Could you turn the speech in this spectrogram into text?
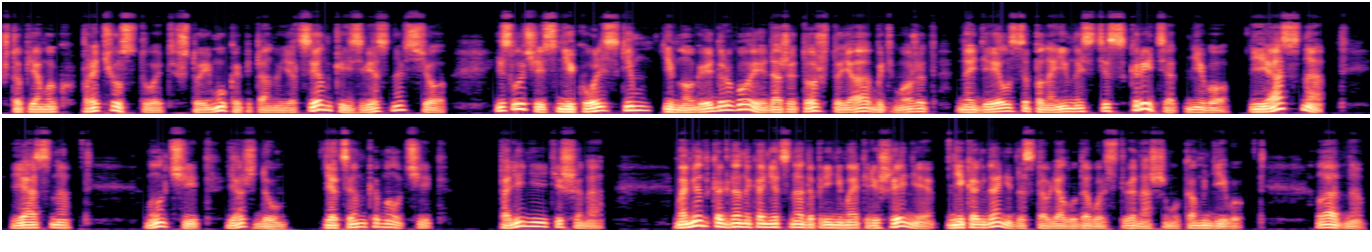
чтоб я мог прочувствовать, что ему, капитану Яценко, известно все, и случай с Никольским, и многое другое, даже то, что я, быть может, надеялся по наивности скрыть от него. Ясно? Ясно. Молчит. Я жду. Яценко молчит. По линии тишина. Момент, когда, наконец, надо принимать решение, никогда не доставлял удовольствия нашему комдиву. Ладно,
